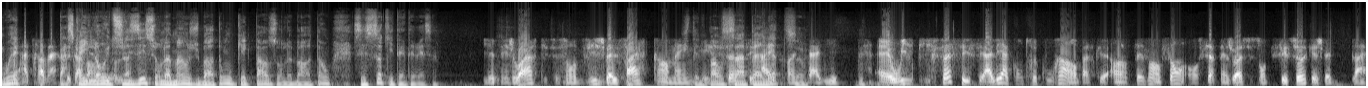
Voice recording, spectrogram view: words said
Oui, Mais à travers parce qu'ils l'ont utilisé sur le manche du bâton ou quelque part sur le bâton. C'est ça qui est intéressant. il y a des joueurs qui se sont dit, je vais le faire quand même. C'était une passe ça, c'est palette, être un ça. allié. Euh, oui, puis ça, c'est c'est aller à contre-courant, hein, parce que en faisant ça, on- certains joueurs se sont dit, c'est sûr que je vais déplaire.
